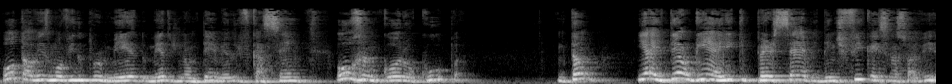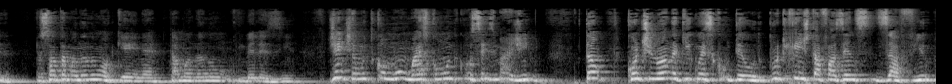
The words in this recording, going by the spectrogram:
ou talvez movido por medo, medo de não ter, medo de ficar sem, ou rancor ou culpa. Então, e aí, tem alguém aí que percebe, identifica isso na sua vida? O pessoal tá mandando um ok, né? Tá mandando um belezinha. Gente, é muito comum, mais comum do que vocês imaginam. Então, continuando aqui com esse conteúdo, por que, que a gente está fazendo esse desafio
